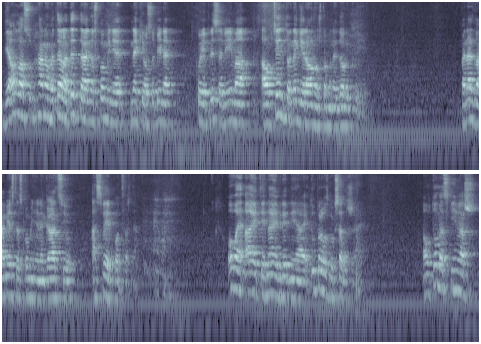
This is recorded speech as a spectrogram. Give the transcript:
gdje Allah subhanahu wa ta'ala detaljno spominje neke osobine koje pri sebi ima, a općenito negira ono što mu ne dolikuje. Pa na dva mjesta spominje negaciju, a sve je potvrda. Ovaj ajet je najvredniji ajet, upravo zbog sadržaja. Automatski imaš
